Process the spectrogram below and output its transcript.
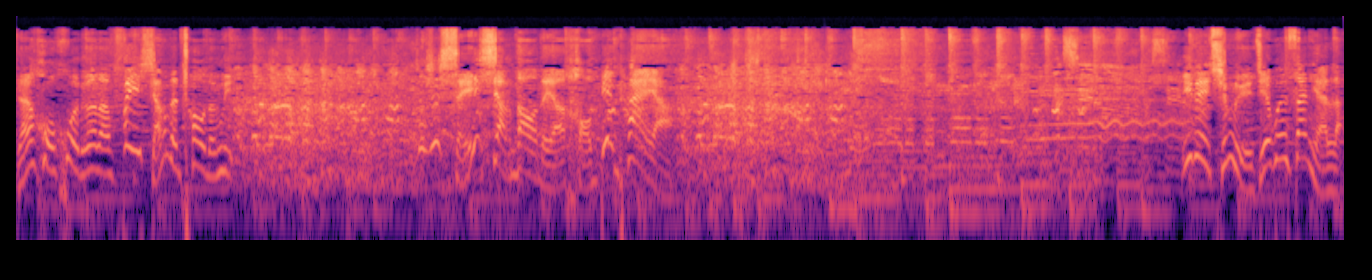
然后获得了飞翔的超能力。这是谁想到的呀？好变态呀！一对情侣结婚三年了，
